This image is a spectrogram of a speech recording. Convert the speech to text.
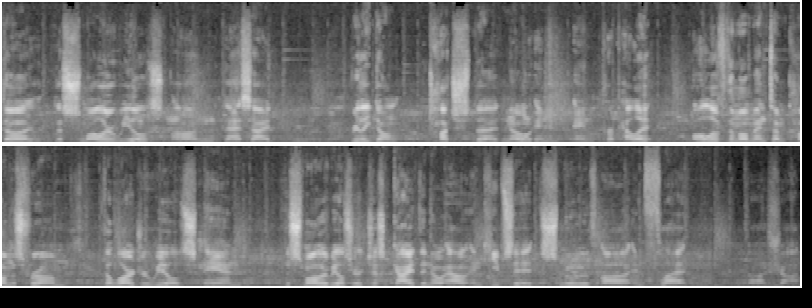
the the smaller wheels on that side really don't touch the note and, and propel it. All of the momentum comes from the larger wheels and the smaller wheels just guide the note out and keeps it smooth uh, and flat uh, shot.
